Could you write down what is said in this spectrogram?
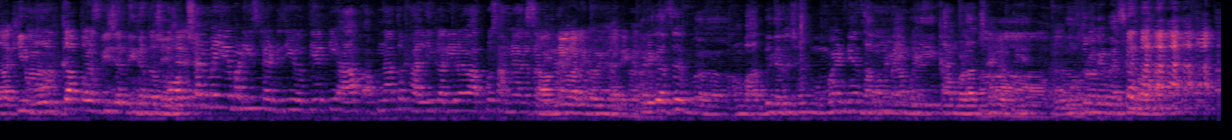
ताकि हाँ। उनका पर्स भी जल्दी खत्म हो जाए ऑप्शन में ये बड़ी स्ट्रेटजी होती है कि आप अपना तो खाली कर ही रहे हो आपको सामने वाले सामने वाले को भी खाली मेरे ख्याल से हम बात भी करें शायद मुंबई इंडियंस आपने मुंबई कहा भाई ये इंडियंस। काम बड़ा अच्छा हाँ, करती है दूसरों के पैसे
